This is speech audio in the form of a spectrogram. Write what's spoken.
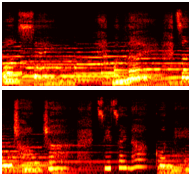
黄色门里，珍藏着自制那冠冕。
